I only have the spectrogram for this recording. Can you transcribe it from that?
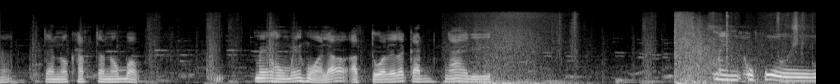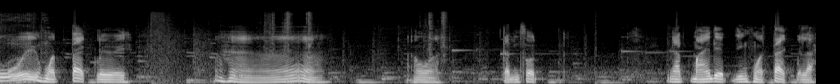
ฮะเจ้านกครับเจ้านกบอก ไม่หงไม่หัวแล้ว อัดตัวเลยแล้วกันง่ายดีไม่โอ้โหหัวแตกเลยอาหา เอาอะกันสด งัดไม้เด็ดยิงหัวแตกไปละ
